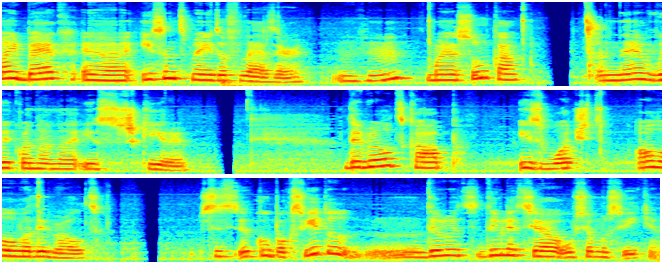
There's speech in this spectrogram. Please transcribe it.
My bag е, isn't made of leather. Угу. Моя сумка не виконана із шкіри. The World Cup is watched all over the world. Кубок світу дивляться, у всьому світі.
